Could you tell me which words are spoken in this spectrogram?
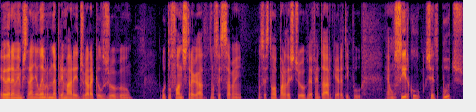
Eu era mesmo estranho. Eu lembro-me na primária de jogar aquele jogo, o telefone estragado. Não sei se sabem, não sei se estão a par deste jogo, devem estar, que era tipo, é um círculo cheio de putos,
